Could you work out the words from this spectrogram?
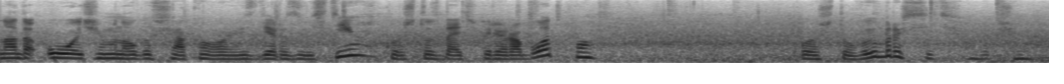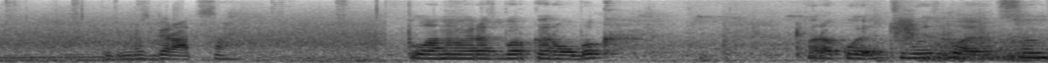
надо очень много всякого везде развести. Кое-что сдать в переработку, кое-что выбросить. В общем, будем разбираться. Плановый разбор коробок. Пора кое от чего избавиться.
